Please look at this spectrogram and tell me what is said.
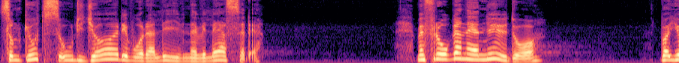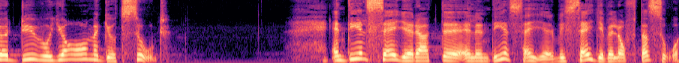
som Guds ord gör i våra liv när vi läser det. Men frågan är nu då, vad gör du och jag med Guds ord? En del säger att, eh, eller en del säger, vi säger väl ofta så,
